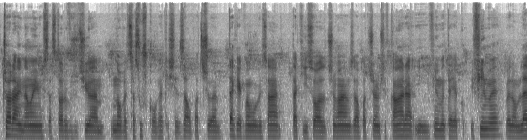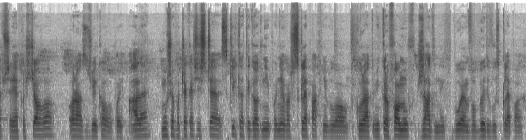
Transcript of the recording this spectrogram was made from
wczoraj na moje Insta Story wrzuciłem nowe cacuszko, w jakie się zaopatrzyłem. Tak jak wam obiecałem, taki słowa dotrzymałem, zaopatrzyłem się w kamerę i filmy te jako, i filmy będą lepsze jakościowo oraz dźwiękowo, ale muszę poczekać jeszcze z kilka tygodni, ponieważ w sklepach nie było akurat mikrofonów żadnych. Byłem w obydwu sklepach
